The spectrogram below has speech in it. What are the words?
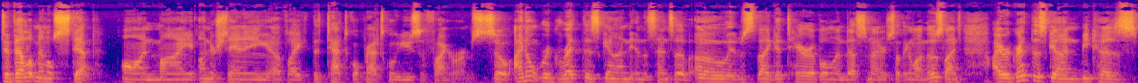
developmental step on my understanding of like the tactical practical use of firearms. So I don't regret this gun in the sense of, oh, it was like a terrible investment or something along those lines. I regret this gun because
